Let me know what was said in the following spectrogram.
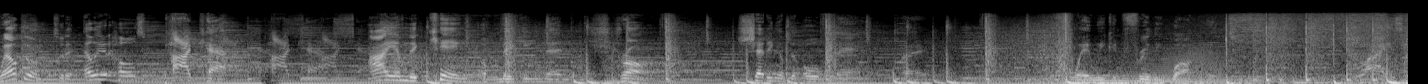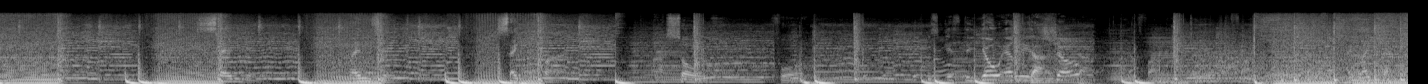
Welcome to the Elliot Hulse Podcast. Podcast. I am the king of making men strong, shedding of the old man, right? The way we can freely walk into rising, ascending, cleansing, sanctifying our souls for. It's, the Yo Elliott Got it, Show. got it. That's fine. I like that.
